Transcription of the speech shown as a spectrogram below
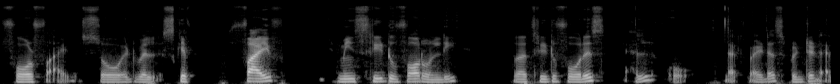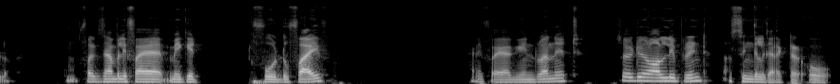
4 5 so it will skip 5 it means 3 to 4 only. So 3 to 4 is LO that's why it is printed LO for example if I make it 4 to 5 and if I again run it so it will only print a single character O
